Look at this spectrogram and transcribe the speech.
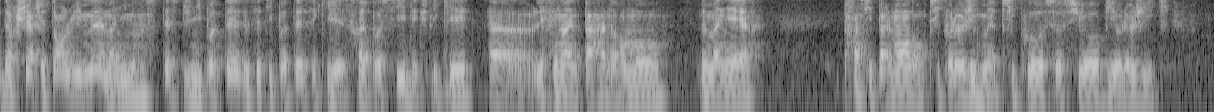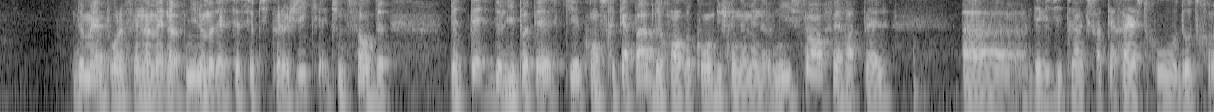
de recherche étant lui-même un immense test d'une hypothèse, et cette hypothèse c'est qu'il serait possible d'expliquer euh, les phénomènes paranormaux de manière principalement donc psychologique, mais psycho-socio-biologique. De même pour le phénomène ovni, le modèle sociopsychologique est une sorte de, de test de l'hypothèse qui est qu'on serait capable de rendre compte du phénomène ovni sans faire appel à des visiteurs extraterrestres ou d'autres,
